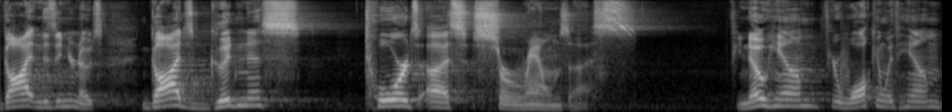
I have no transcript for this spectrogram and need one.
God, and this is in your notes, God's goodness towards us surrounds us. If you know Him, if you're walking with Him,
